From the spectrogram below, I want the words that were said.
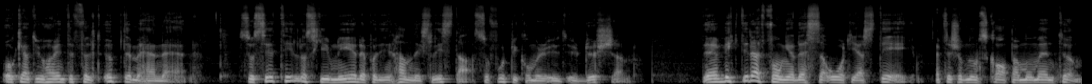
och att du har inte följt upp det med henne än. Så se till att skriva ner det på din handlingslista så fort du kommer ut ur duschen. Det är viktigt att fånga dessa åtgärdssteg eftersom de skapar momentum.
